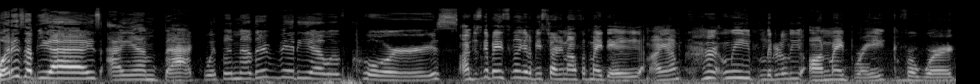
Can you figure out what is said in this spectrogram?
What is up, you guys? I am back with another video, of course. I'm just basically gonna be starting off with my day. I am currently literally on my break for work.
